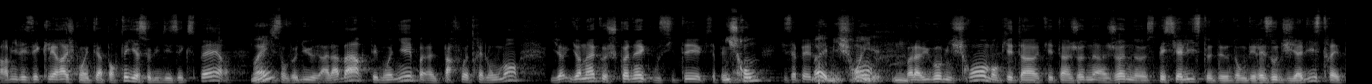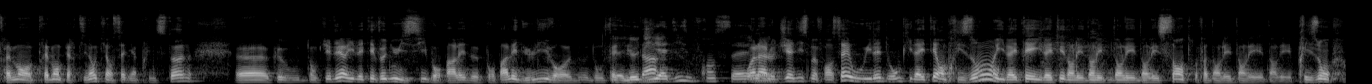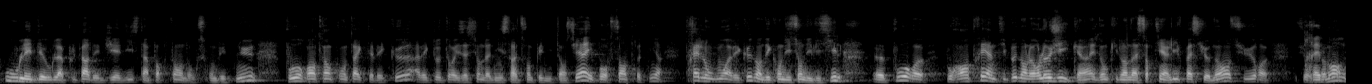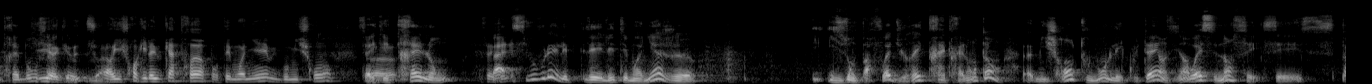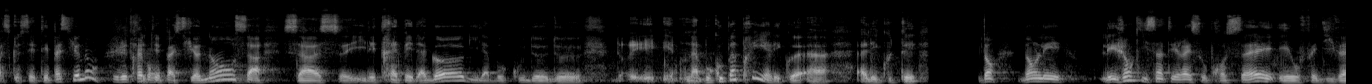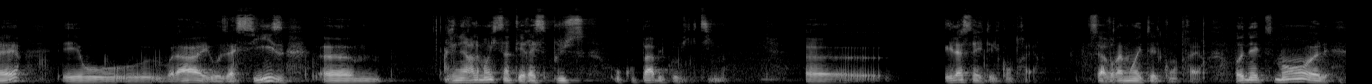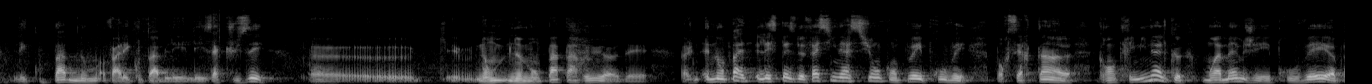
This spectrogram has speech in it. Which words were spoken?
parmi les éclairages qui ont été apportés, il y a celui des experts qui sont venus à la barre témoigner, parfois très longuement. Il y, en a un que je connais, que vous citez, qui s'appelle Micheron. Qui s'appelle Micheron. Hmm. Voilà, Hugo Micheron, bon, qui est un, qui est un jeune, un jeune spécialiste de, donc des réseaux djihadistes, très, très, très pertinent, qui enseigne à Princeton. Euh, que vous, donc, il, était venu ici pour parler, de, pour parler du livre. Donc, le djihadisme français. Voilà, le djihadisme français, où il est donc, il a été en prison, il a été, il a été dans les, dans les, dans les, dans les centres, enfin dans les, dans les, dans les prisons où, les, où la plupart des djihadistes importants donc sont détenus, pour rentrer en contact avec eux, avec l'autorisation de l'administration pénitentiaire et pour s'entretenir très longuement avec eux dans des conditions difficiles, euh, pour pour rentrer un petit peu dans leur logique. Hein. Et donc, il en a sorti un livre passionnant sur, sur très bon, très bon. Euh, alors, je crois qu'il a eu 4 heures pour témoigner, Hugo Micheron. Ça a été euh, très long. Bah, si vous voulez, les, témoignages, ils ont parfois duré très très longtemps. Micheron, tout le monde l'écoutait en se disant ouais, c'est non, c'est parce que c'était passionnant. Il est très C'était passionnant. Ça, ça, il est très pédagogue. Il a beaucoup de, de, et, on a beaucoup appris à l'écouter. Dans, dans les les gens qui s'intéressent au procès et aux faits divers et aux voilà et aux assises, euh, généralement ils s'intéressent plus aux coupables qu'aux victimes. Euh, et là, ça a été le contraire. Ça a vraiment été le contraire. Honnêtement, euh, les coupables, enfin les coupables, les, accusés, ne m'ont pas paru des non pas l'espèce de fascination qu'on peut éprouver pour certains euh, grands criminels que moi-même j'ai éprouvé euh,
